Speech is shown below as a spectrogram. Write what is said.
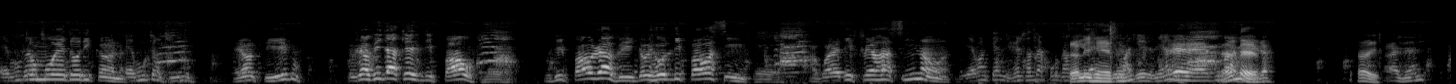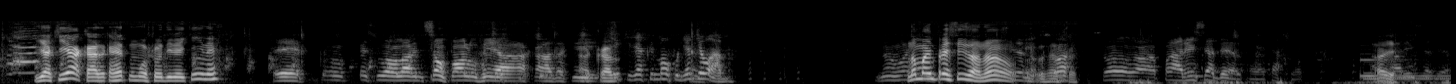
É muito, um antigo. moedor de cana. é muito antigo. É antigo. Eu já vi daqueles de pau. O de pau eu já vi, dois rolos de pau assim. É, Agora de ferro assim não. e é uma inteligência da coisa. Inteligência, de né? madeira, né? É, de É madeira. Aí. Tá vendo? E aqui é a casa que a gente não mostrou direitinho, né? É, pessoal lá de São Paulo vê a, a casa aqui. A casa- Se quiser filmar por dentro, eu abro. Não, Não, mas não precisa não. precisa não, Só, só a aparência dela. É, tá certo. A Aí, aparência dela.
